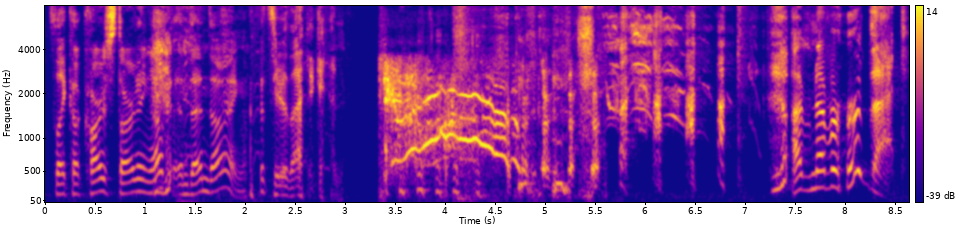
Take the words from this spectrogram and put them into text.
It's like a car starting up and then dying. let's hear that again. I've never heard that.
